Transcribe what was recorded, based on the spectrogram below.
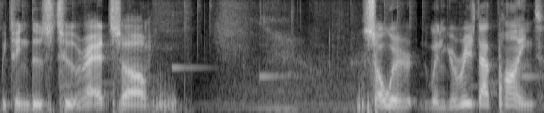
between those two right? So so when you reach that point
